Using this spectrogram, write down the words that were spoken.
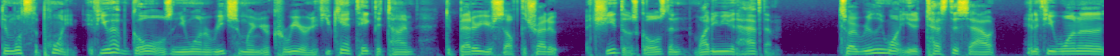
then what's the point? If you have goals and you want to reach somewhere in your career, and if you can't take the time to better yourself to try to achieve those goals, then why do you even have them? So I really want you to test this out. And if you want to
